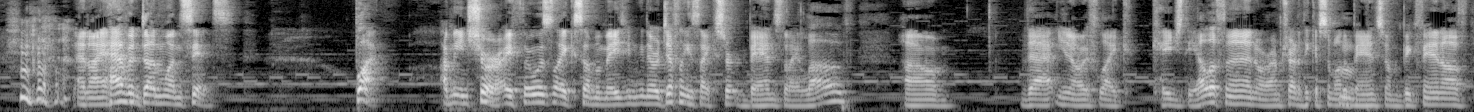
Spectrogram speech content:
and I haven't done one since. But, I mean, sure, if there was like some amazing, I mean, there are definitely like certain bands that I love. Um, that, you know, if like Cage the Elephant, or I'm trying to think of some other hmm. bands who I'm a big fan of.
